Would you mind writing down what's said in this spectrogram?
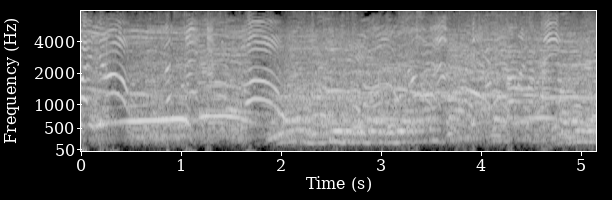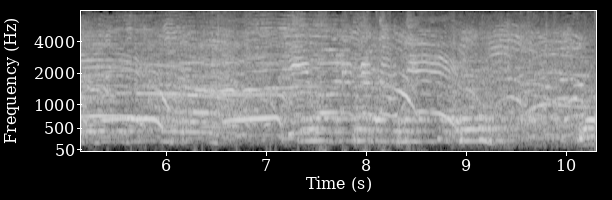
Wahyu! Let's go! Dua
